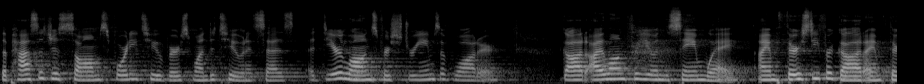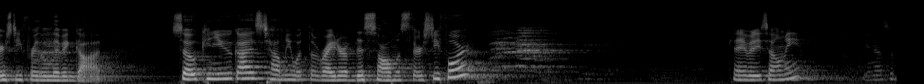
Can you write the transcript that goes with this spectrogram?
the passage is Psalms 42, verse 1 to 2, and it says, A deer longs for streams of water. God, I long for you in the same way. I am thirsty for God. I am thirsty for the living God. So, can you guys tell me what the writer of this psalm was thirsty for? Can anybody tell me? Do you know some?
